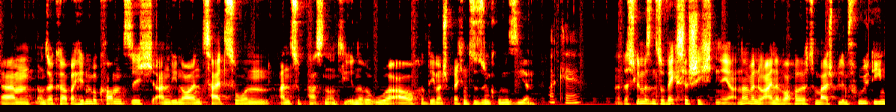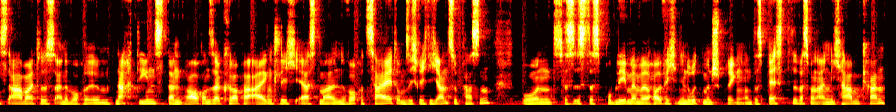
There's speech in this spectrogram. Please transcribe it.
ähm, unser Körper hinbekommt, sich an die neuen Zeitzonen anzupassen und die innere Uhr auch dementsprechend zu synchronisieren. Okay. Das Schlimme sind so Wechselschichten eher. Ne? Wenn du eine Woche zum Beispiel im Frühdienst arbeitest, eine Woche im Nachtdienst, dann braucht unser Körper eigentlich erstmal eine Woche Zeit, um sich richtig anzupassen. Und das ist das Problem, wenn wir häufig in den Rhythmen springen. Und das Beste, was man eigentlich haben kann,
